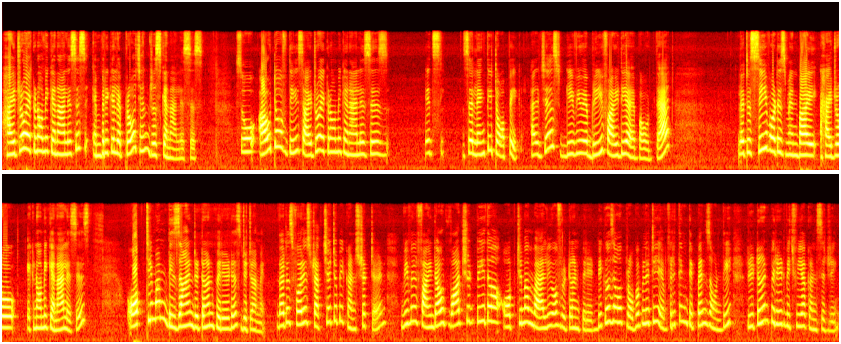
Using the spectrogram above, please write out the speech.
hydroeconomic analysis, empirical approach and risk analysis. So, out of this hydroeconomic analysis it is a lengthy topic. I will just give you a brief idea about that. Let us see what is meant by hydroeconomic analysis. Optimum design return period is determined that is for a structure to be constructed we will find out what should be the optimum value of return period because our probability everything depends on the return period which we are considering.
